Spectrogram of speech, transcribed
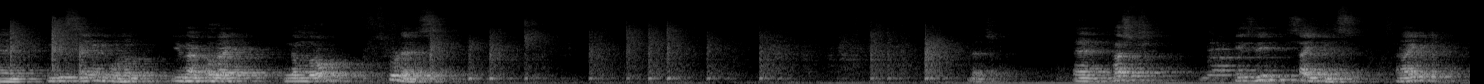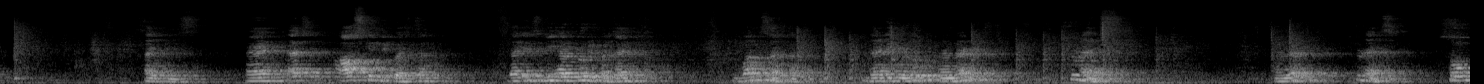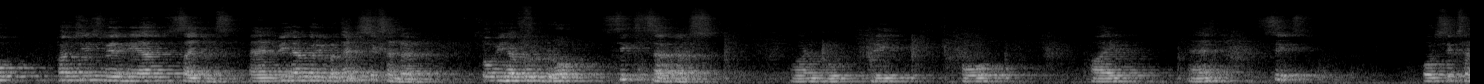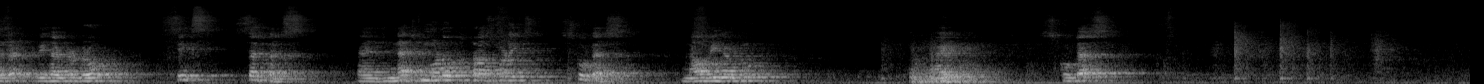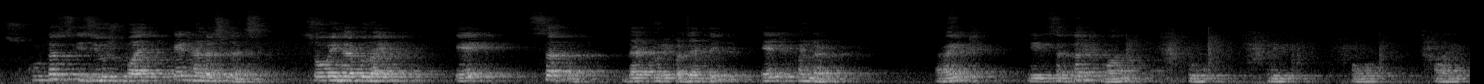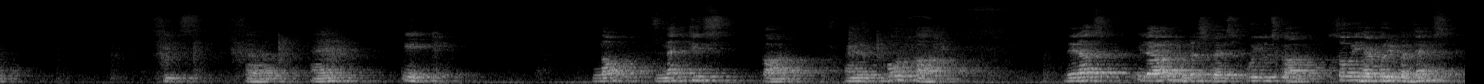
and in this second column you have to write number of students 100 students. So first is where we have cycles and we have to represent 600. So we have to draw 6 circles. 1, 2, 3, 4, 5 and 6. For 600 we have to draw 6 circles. And next mode of transport is scooters. Now we have to write scooters scooters is used by 800 students. So we have to write 8 circle that to represent the 800. Right? 8 circle 1, 2, 3, 4, 5, 6, 7 and 8. Now next is car and four car there are 1100 students who use car. So we have to represent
